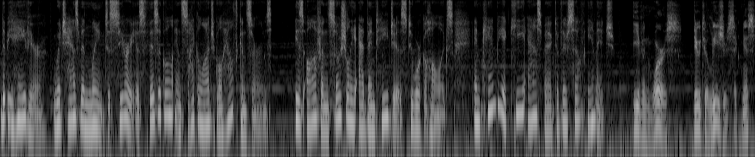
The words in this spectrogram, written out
The behavior, which has been linked to serious physical and psychological health concerns, is often socially advantageous to workaholics and can be a key aspect of their self image. Even worse, due to leisure sickness,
